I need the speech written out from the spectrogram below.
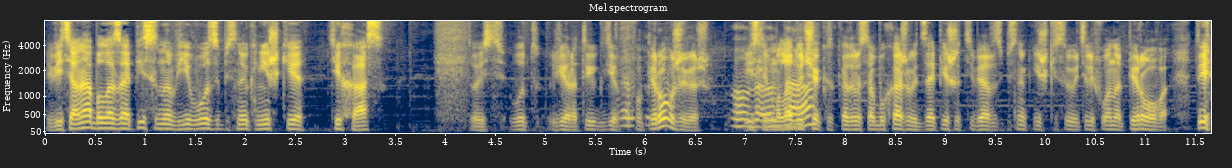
Ведь она была записана в его записной книжке «Техас». То есть, вот, Вера, ты где, в э, Перово живешь? Если молодой да. человек, который с тобой ухаживает, запишет тебя в записной книжке своего телефона Перова, ты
